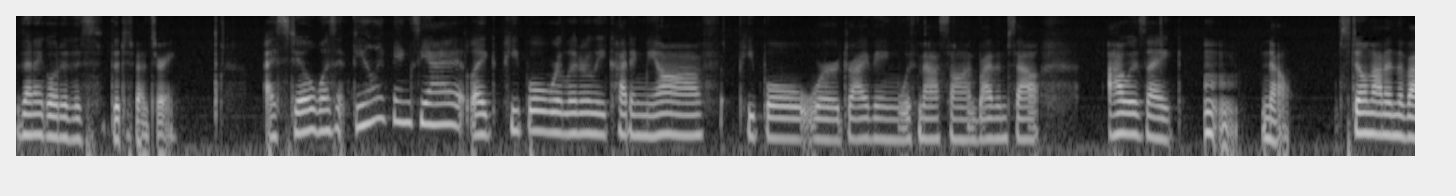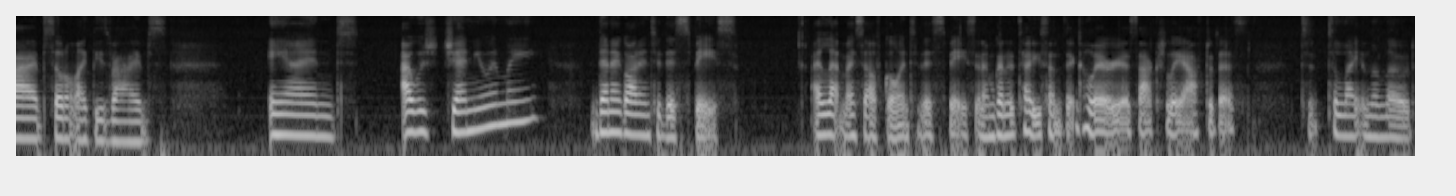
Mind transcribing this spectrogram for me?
Then I go to this the dispensary. I still wasn't feeling things yet. Like people were literally cutting me off. People were driving with masks on by themselves. I was like, mm no. Still not in the vibe. Still don't like these vibes. And I was genuinely, then I got into this space. I let myself go into this space. And I'm going to tell you something hilarious actually after this to, to lighten the load.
